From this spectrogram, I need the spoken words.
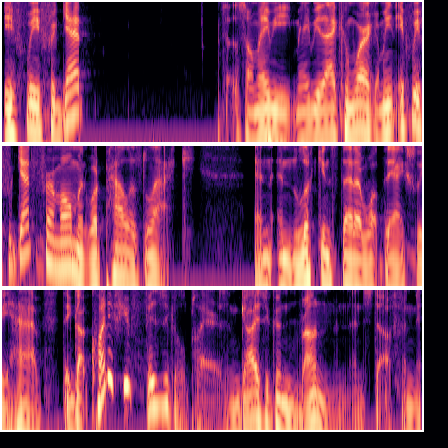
if we forget. So, so maybe maybe that can work. I mean, if we forget for a moment what Palace lack, and, and look instead at what they actually have. They've got quite a few physical players and guys who can run and, and, stuff. And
